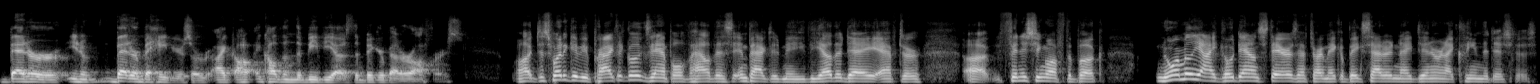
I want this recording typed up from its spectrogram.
better, you know, better behaviors, or I, I call them the BBOs, the bigger, better offers. Well, I just want to give you a practical example of how this impacted me the other day after uh, finishing off the book. Normally, I go downstairs after I make a big Saturday night dinner and I clean the dishes.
